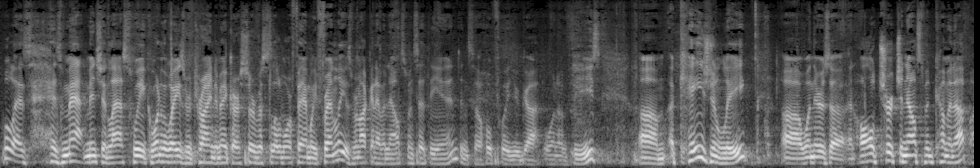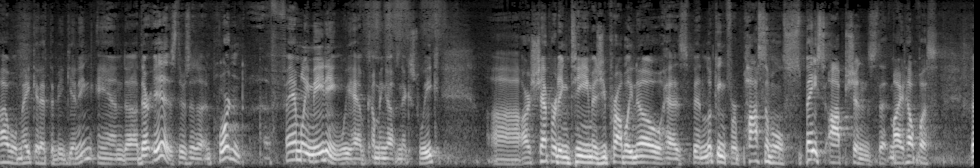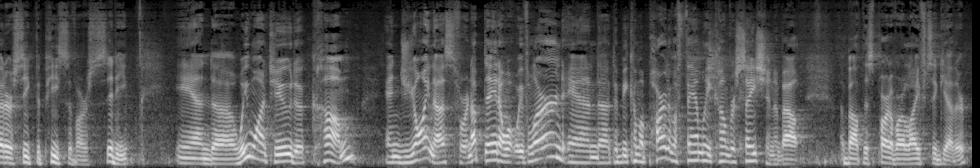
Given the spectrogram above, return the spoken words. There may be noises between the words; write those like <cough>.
Well, as, as Matt mentioned last week, one of the ways we're trying to make our service a little more family friendly is we're not going to have announcements at the end, and so hopefully you got one of these. Um, occasionally, uh, when there's a, an all church announcement coming up, I will make it at the beginning. And uh, there is, there's an important uh, family meeting we have coming up next week. Uh, our shepherding team, as you probably know, has been looking for possible space options that might help us better seek the peace of our city. And uh, we want you to come and join us for an update on what we've learned and uh, to become a part of a family conversation about about this part of our life together.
